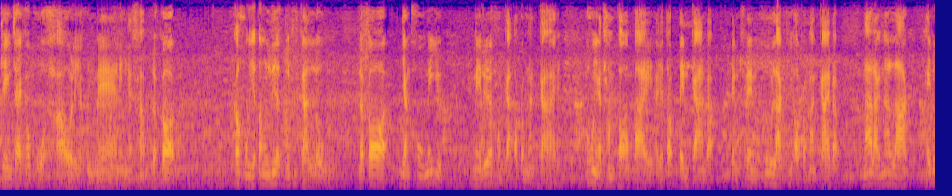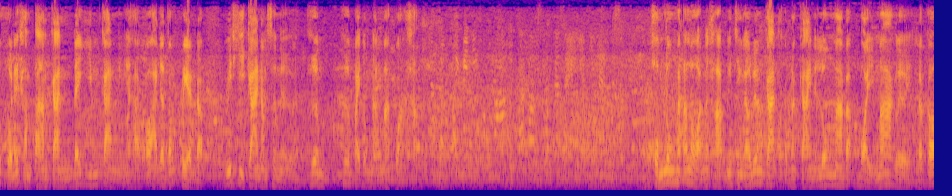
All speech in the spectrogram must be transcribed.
เกรงใจครอบครัวเขาอะไรเงี้ยคุณแม่อะไรเงี้ยครับแล้วก็ก็คงจะต้องเลือกวิธีการลง แล้วก็ยังคงไม่หยุดในเรื่องของการออกกำลังกาย ก็คงจะทำต่อไป อาจจะต้องเป็นการแบบเป็นเทรนด์คู่รักที่ออกกำลังกายแบบน่ารักน่ารัก ให้ทุกคนได้ทำตามกันได้ยิ้มกันอย่างเงี้ยครับก็อาจจะต้องเปลี่ยนแบบวิธีการนำเสนอเพิ่มเพิ่มไปตรงนั้นมากกว่าครับแต่ไม่มีคู่ว่าเหมือนว่าเราสร้างกระแสอย่างที่แมนรู้สึกผมลงมาตลอดนะครับ จริงๆ แล้วเรื่องการออกกำลังกายเนี่ยลงมาแบบบ่อยมากเลย แล้วก็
